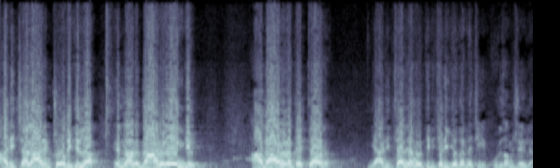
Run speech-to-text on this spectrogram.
അടിച്ചാൽ ആരും ചോദിക്കില്ല. എന്നാണ് ധാരണയെങ്കിൽ. ആ ധാരണ തെറ്റാണ്. ഇനി അടിച്ചാൽ ഞങ്ങൾ തിരിച്ചടിക്കുക തന്നെ ചെയ്യും. ഒരു സംശയമില്ല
